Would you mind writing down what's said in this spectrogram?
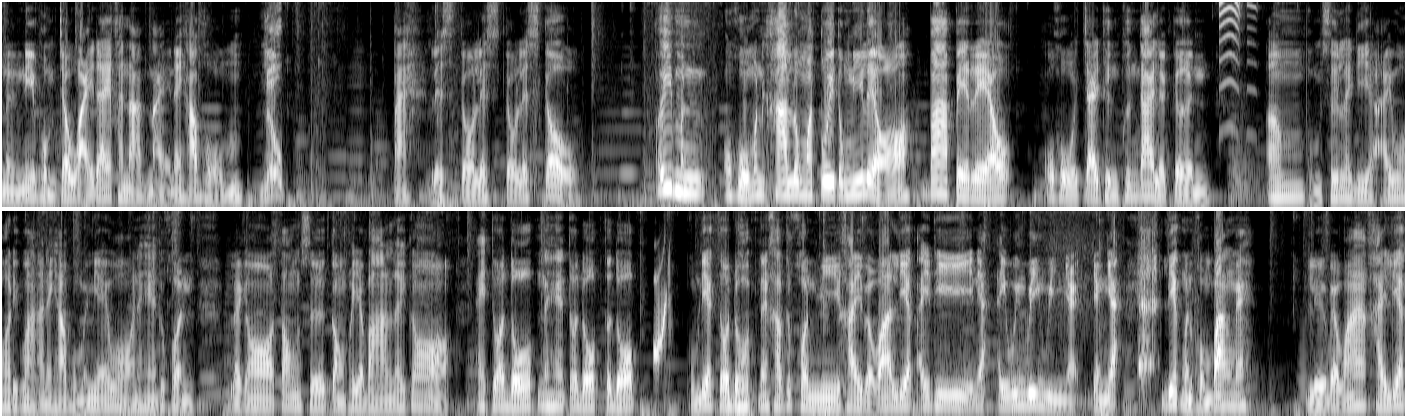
หนึ่งนี่ผมจะไหวได้ขนาดไหนนะครับผม Nope. ไป let's go let's go let's go เอ้ยมัน โอ้โห มันคานลงมาตุยตรงนี้เลยเหรอ บ้าไปแล้ว โอ้โห ใจถึงพึ่งได้เหลือเกินอืมผมซื้ออะไรดีอะไอวอดีกว่านะครับ ผมไม่มีไอวอนะฮะทุกคน แล้วก็ต้องซื้อกล่องพยาบาลแล้วก็ ไอตัวโดบนะฮะตัวโดบตัวโดบผมเรียกตัวโดบนะครับ ทุกคนมีใครแบบว่าเรียกไอที่เนี่ยไอวิ่งวิ่งวิ่งเนี่ยอย่างเงี้ยเรียกเหมือนผมบ้างไหมหรือแบบว่าใครเรียก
